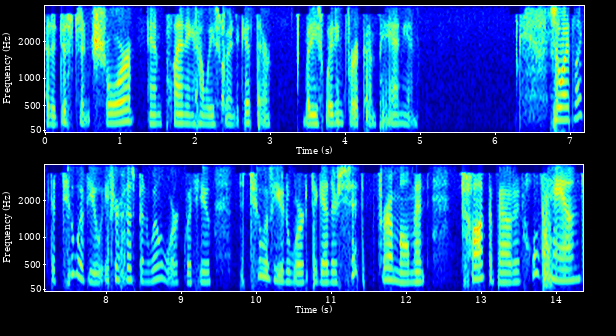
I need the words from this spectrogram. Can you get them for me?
at a distant shore and planning how he's going to get there, but he's waiting for a companion. So I'd like the two of you, if your husband will work with you, the two of you to work together. Sit for a moment, talk about it, hold hands.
